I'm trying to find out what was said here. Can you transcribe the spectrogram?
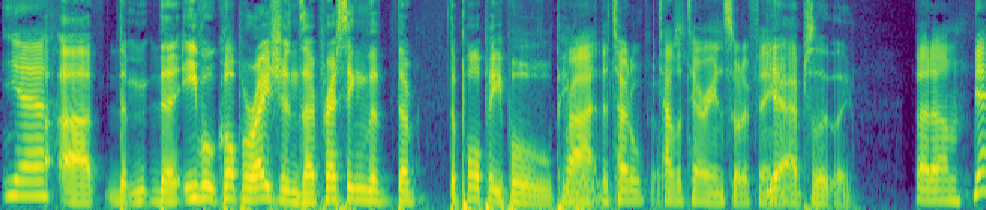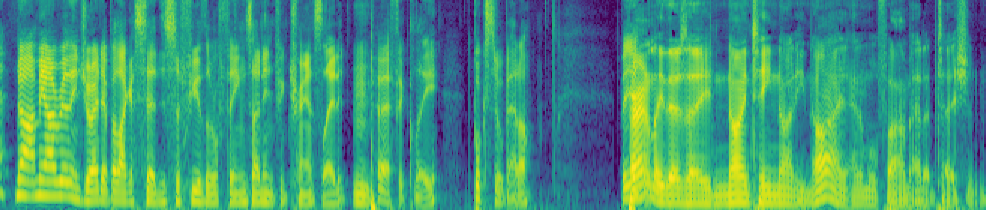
Yeah. uh, the the evil corporations oppressing the, the, the poor people. people. right. The total totalitarian sort of thing. Yeah, absolutely. But um, yeah, no, I mean, I really enjoyed it. But like I said, there's a few little things I didn't think translated Mm. perfectly. Book's still better. But yeah. Apparently, there's a 1999 Animal Farm adaptation.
